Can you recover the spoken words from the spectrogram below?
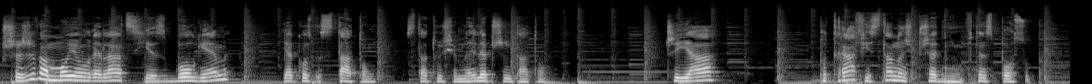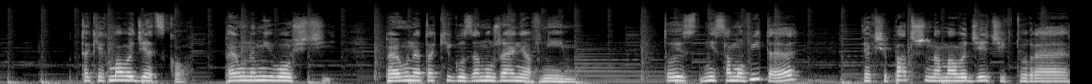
przeżywam moją relację z Bogiem jako z tatą, statusem, najlepszym tatą? Czy ja potrafię stanąć przed Nim w ten sposób? Tak jak małe dziecko, pełne miłości, pełne takiego zanurzenia w Nim. To jest niesamowite, jak się patrzy na małe dzieci, które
